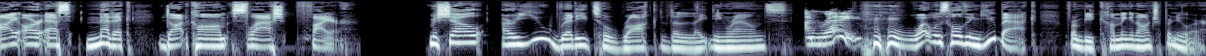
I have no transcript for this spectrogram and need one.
irsmedic.com slash fire. Michelle, are you ready to rock the lightning rounds? I'm ready. what was holding you back from becoming an entrepreneur?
